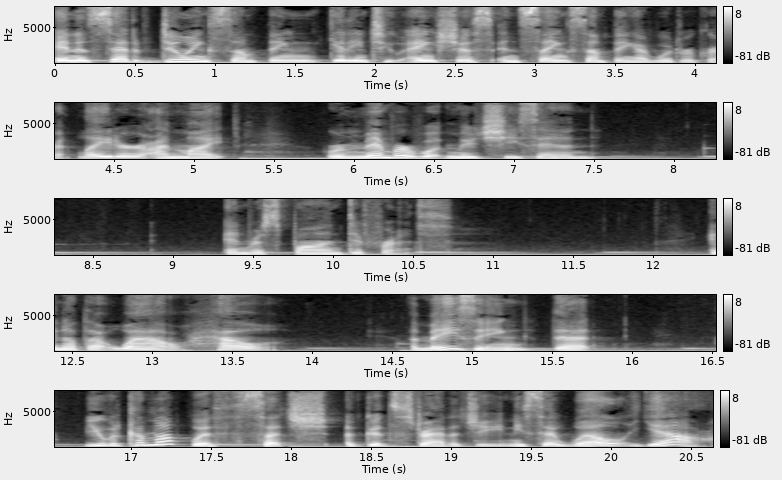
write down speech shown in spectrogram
And instead of doing something, getting too anxious and saying something I would regret later, I might remember what mood she's in and respond different. And I thought, wow, how amazing that you would come up with such a good strategy. And he said, well, yeah,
